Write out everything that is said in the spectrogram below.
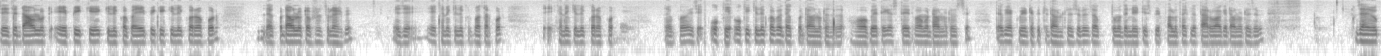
যে যে ডাউনলোড এপিকে ক্লিক করবা। এপিকে ক্লিক করার পর একবার ডাউনলোড অপশন চলে আসবে। এই যে এখানে ক্লিক করবা তারপর, এখানে ক্লিক করার পর দেখব এই যে ওকে ওকে ক্লিক করবে, দেখব ডাউনলোড হবে, ঠিক আছে? দেখব আমার ডাউনলোড হচ্ছে। দেখো, এক মিনিটের ভিতরে ডাউনলোড হয়ে যাবে। তোমাদের নেট স্পিড ভালো থাকলে তারও আগে ডাউনলোড হয়ে যাবে। যাই হোক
